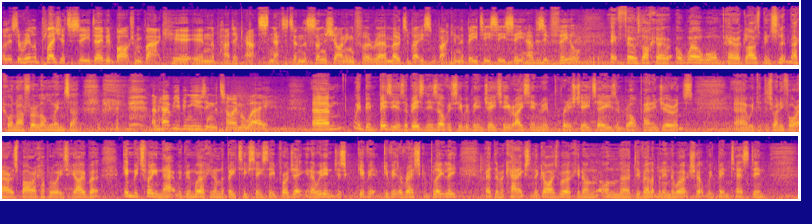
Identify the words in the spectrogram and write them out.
Well, it's a real pleasure to see David Bartrum back here in the paddock at Snetterton. The sun's shining for uh, Motorbase back in the BTCC. How does it feel? It feels like a, a well-worn pair of gloves been slipped back on after a long winter. and how have you been using the time away? Um, we've been busy as a business. Obviously, we've been GT racing with British GTs and Blancpain Endurance. Uh, we did the 24 hour at Spa a couple of weeks ago, but in between that, we've been working on the BTCC project. You know, we didn't just give it give it a rest completely. We had the mechanics and the guys working on on the development in the workshop. We've been testing,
